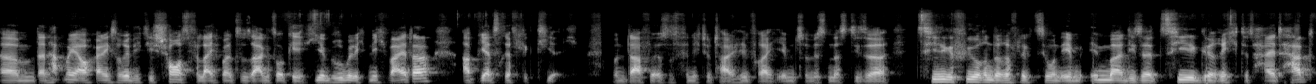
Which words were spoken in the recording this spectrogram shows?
ähm, dann hat man ja auch gar nicht so richtig die Chance, vielleicht mal zu sagen, so, okay, hier grübel ich nicht weiter, ab jetzt reflektiere ich. Und dafür ist es, finde ich, total hilfreich, eben zu wissen, dass diese zielgeführende Reflexion eben immer diese Zielgerichtetheit hat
